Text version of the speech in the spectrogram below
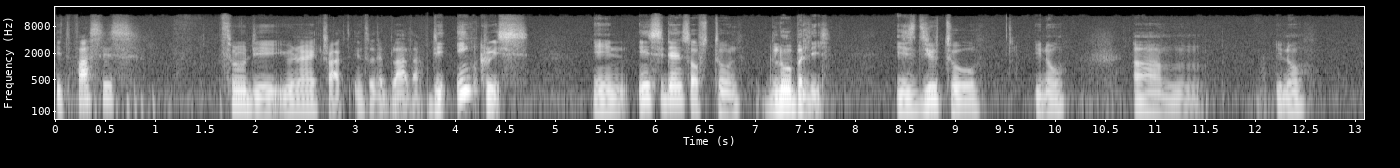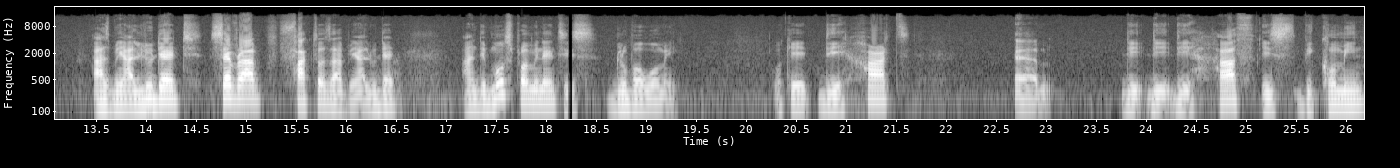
it passes through the urinary tract into the bladder. The increase in incidence of stone globally is due to, you know, um, you know, has been alluded, several factors have been alluded, and the most prominent is global warming. Okay, the heart, um, the, the, the heart is becoming,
